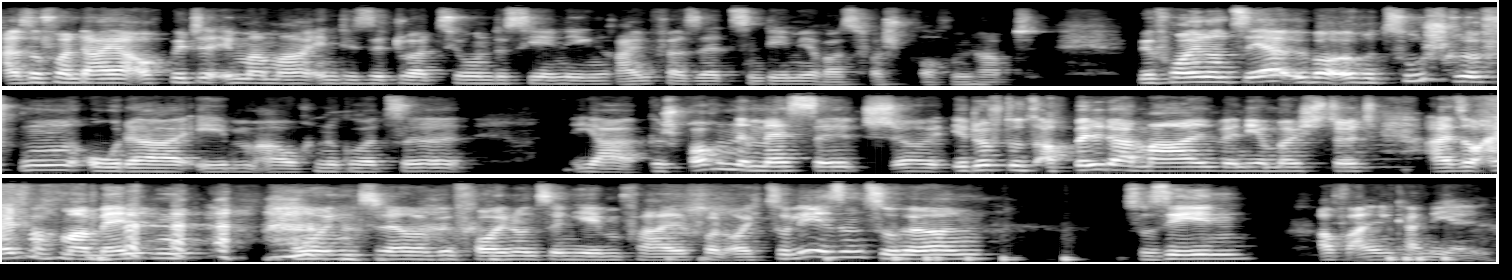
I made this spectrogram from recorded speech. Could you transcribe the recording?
Also von daher auch bitte immer mal in die Situation desjenigen reinversetzen, dem ihr was versprochen habt. Wir freuen uns sehr über eure Zuschriften oder eben auch eine kurze, ja, gesprochene Message. Äh, ihr dürft uns auch Bilder malen, wenn ihr möchtet. Also einfach mal melden und äh, wir freuen uns in jedem Fall von euch zu lesen, zu hören, zu sehen auf allen Kanälen.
